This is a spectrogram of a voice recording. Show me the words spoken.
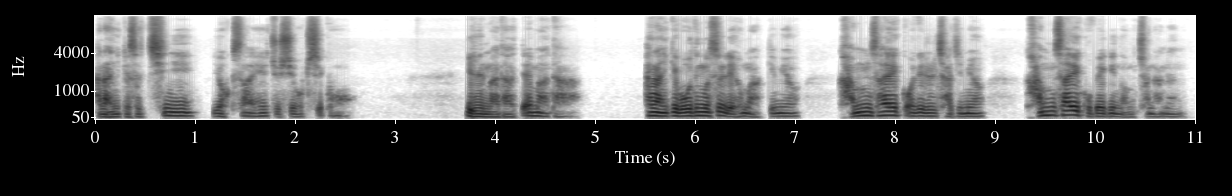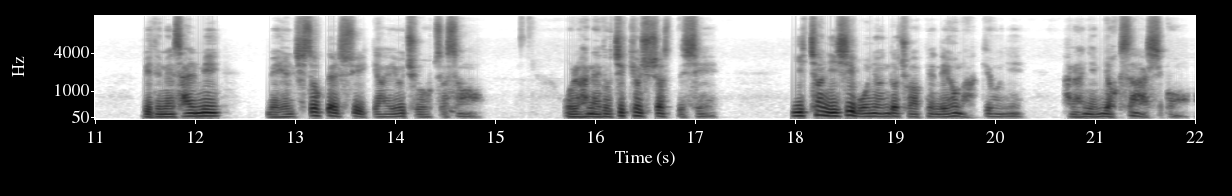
하나님께서 친히 역사해 주시옵시고 일마다 때마다 하나님께 모든 것을 내어 맡기며 감사의 거리를 찾으며 감사의 고백이 넘쳐나는 믿음의 삶이 매일 지속될 수 있게 하여 주옵소서. 올 한 해도 지켜주셨듯이 2025년도 주 앞에 내어 맡기오니 하나님 역사하시고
